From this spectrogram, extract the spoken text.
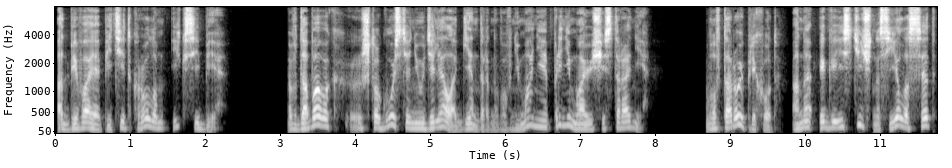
отбивая аппетит к роллам и к себе. Вдобавок, что гостя не уделяла гендерного внимания принимающей стороне. Во второй приход она эгоистично съела сет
